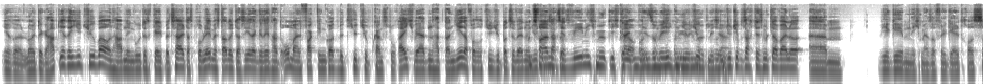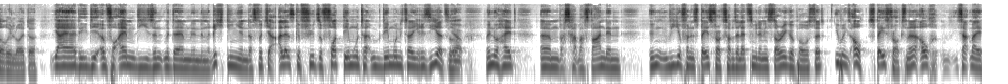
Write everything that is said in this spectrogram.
ihre Leute gehabt, ihre YouTuber und haben den gutes Geld bezahlt. Das Problem ist dadurch, dass jeder gesehen hat, oh mein fucking Gott, mit YouTube kannst du reich werden, hat dann jeder versucht, YouTuber zu werden. und zwar YouTube mit so wenig genau, Möglichkeiten, und, so und, wenig und, wie YouTube, möglich. und Ja. YouTube sagt jetzt mittlerweile, ähm, wir geben nicht mehr so viel Geld raus, sorry Leute. ja, ja, die, die, äh, vor allem, die sind mit den, mit den Richtlinien, das wird ja alles gefühlt sofort demonetarisiert. So. Ja. Wenn du halt, ähm, was, was waren denn, irgendein Video von den Space Frogs haben sie letztens wieder in die Story gepostet. Übrigens auch, Space Frogs, ne? Auch, ich sag mal,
